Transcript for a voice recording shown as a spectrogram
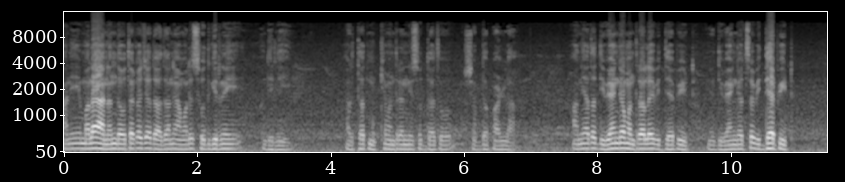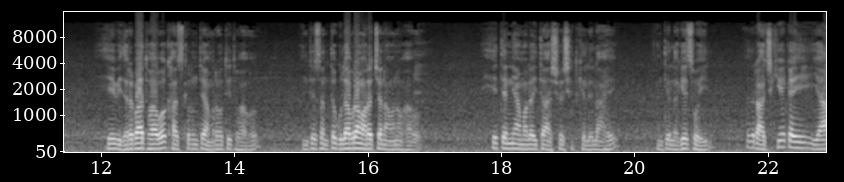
आणि मला आनंद होता का ज्या दादाने आम्हाला सुदगिरणी दिली. अर्थात मुख्यमंत्र्यांनीसुद्धा तो शब्द पाळला. आणि आता दिव्यांग मंत्रालय विद्यापीठ म्हणजे दिव्यांगाचं विद्यापीठ हे विदर्भात व्हावं खास करून ते अमरावतीत व्हावं आणि ते संत गुलाबराव महाराजच्या नावानं व्हावं हे त्यांनी आम्हाला इथं आश्वासित केलेलं आहे आणि ते लगेच होईल. राजकीय काही या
